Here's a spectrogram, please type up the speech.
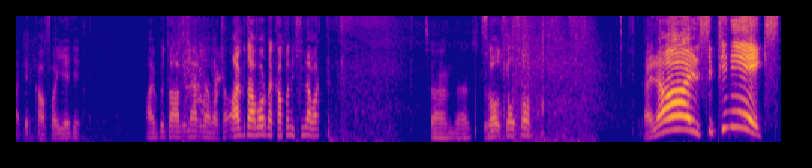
Kadir kafayı yedi. Aykut abi nerede bakalım? Aykut abi orada kapının içinde bak. Sağında. Sol sol sol. Helal Spinix.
